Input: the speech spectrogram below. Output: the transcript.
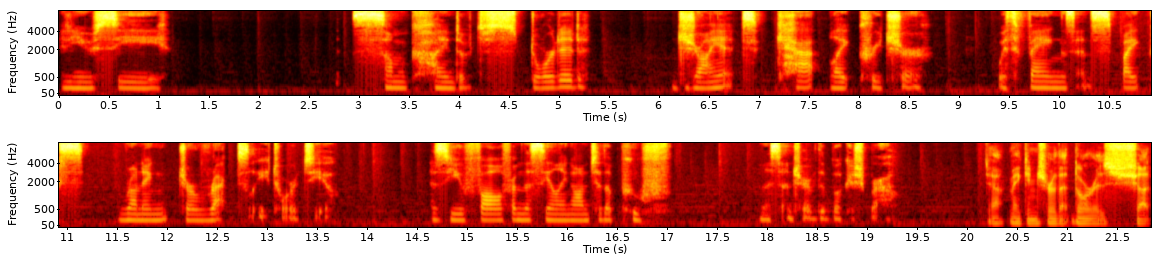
And you see some kind of distorted, giant cat like creature with fangs and spikes running directly towards you as you fall from the ceiling onto the poof in the center of the bookish brow. Yeah, making sure that door is shut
